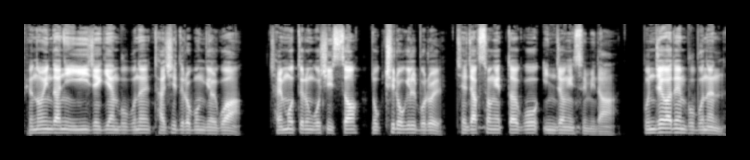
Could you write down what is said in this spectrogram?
변호인단이 이의 제기한 부분을 다시 들어본 결과 잘못 들은 곳이 있어 녹취록 일부를 재작성했다고 인정했습니다. 문제가 된 부분은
